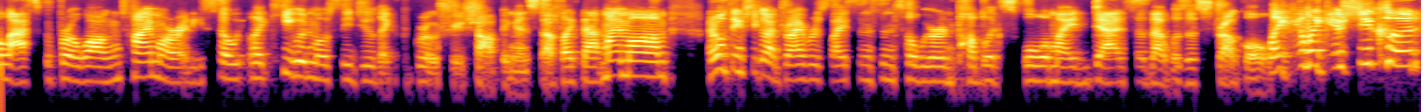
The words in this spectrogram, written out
Alaska for a long time already. So like he would mostly do like the grocery shopping and stuff like that. My mom, I don't think she got driver's license until we were in public school. My dad said that was a struggle. Like like if she could,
